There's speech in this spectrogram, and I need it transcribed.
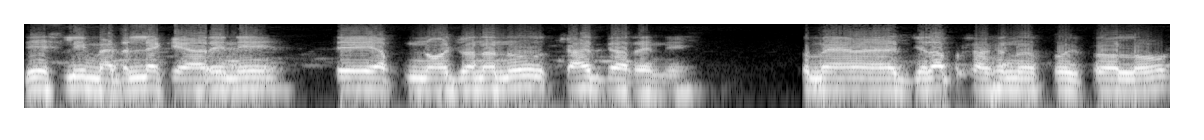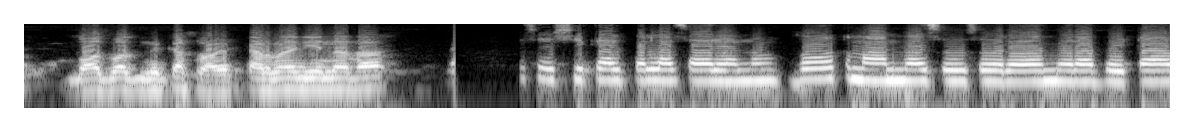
ਦੇਸ਼ ਲਈ ਮੈਡਲ ਲੈ ਕੇ ਆ ਰਹੇ ਨੇ ਤੇ ਆਪਣੇ ਨੌਜਵਾਨਾਂ ਨੂੰ ਉਤਸ਼ਾਹਿਤ ਕਰ ਰਹੇ ਨੇ। ਤੇ ਮੈਂ ਜ਼ਿਲ੍ਹਾ ਪ੍ਰਸ਼ਾਸਨ ਫਿਰੋਜ਼ਪੁਰ ਵੱਲੋਂ ਬਹੁਤ ਬਹੁਤ ਨਿੱਘਾ ਸਵਾਗਤ ਕਰਦਾ ਜੀ ਇਹਨਾਂ ਦਾ। ਸਤਿ ਸ਼੍ਰੀ ਅਕਾਲ ਪਹਿਲਾਂ ਸਾਰਿਆਂ ਨੂੰ। ਬਹੁਤ ਮਾਣ ਮਹਿਸੂਸ ਹੋ ਰਿਹਾ ਹੈ। ਮੇਰਾ ਬੇਟਾ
